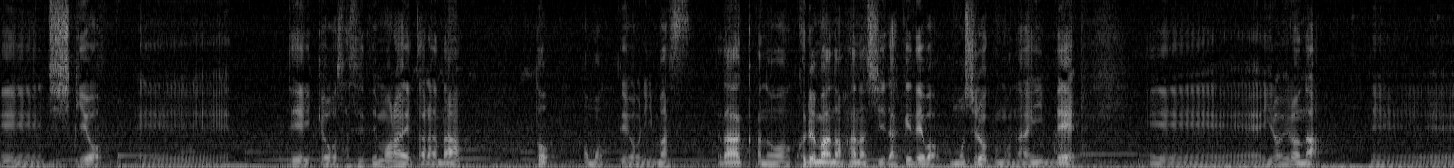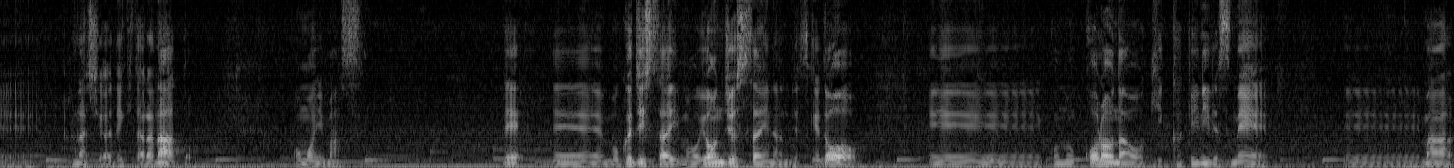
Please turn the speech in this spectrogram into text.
えー、知識を、えー、提供させてもらえたらなと思っております。ただあの車の話だけでは面白くもないんで、えー、いろいろな、えー、話ができたらなと思います。で、えー、僕実際もう40歳なんですけど、えー、このコロナをきっかけにですね、えー、まあ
